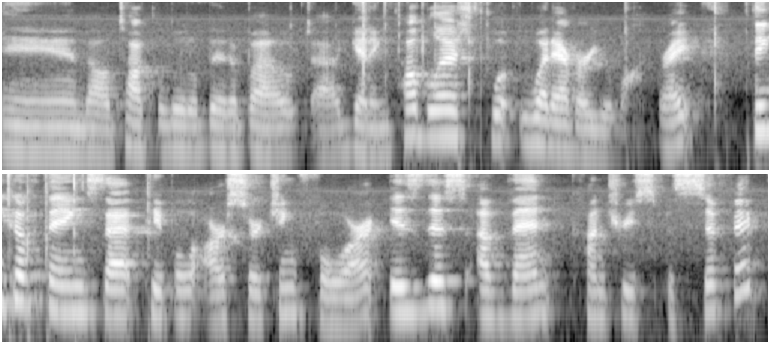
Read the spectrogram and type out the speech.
And I'll talk a little bit about uh, getting published, wh whatever you want, right? Think of things that people are searching for. Is this event country specific?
